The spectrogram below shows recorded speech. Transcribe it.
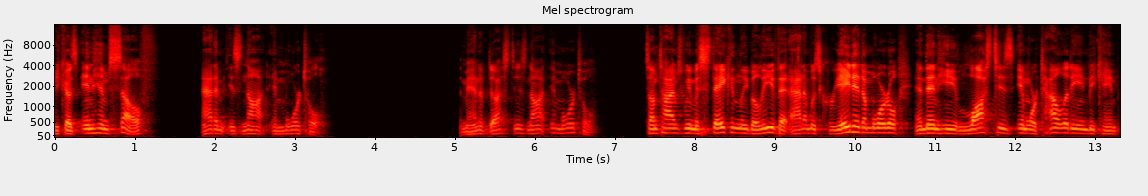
because in himself, Adam is not immortal. The man of dust is not immortal. Sometimes we mistakenly believe that Adam was created immortal and then he lost his immortality and became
